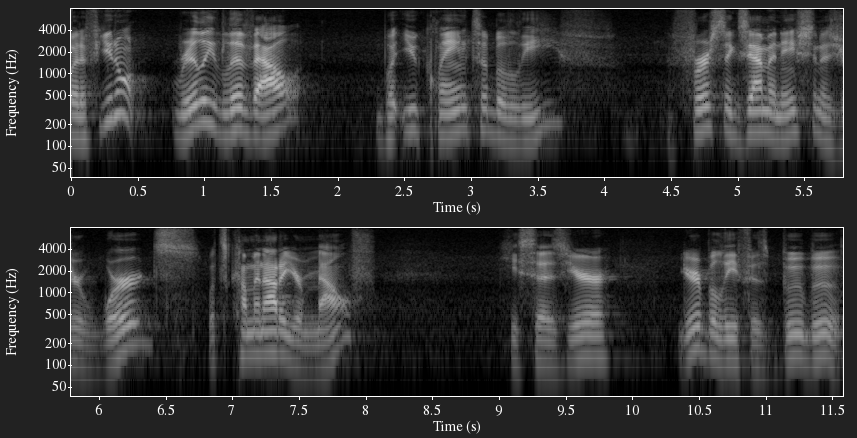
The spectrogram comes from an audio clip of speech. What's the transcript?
but if you don't really live out what you claim to believe, the first examination is your words, what's coming out of your mouth. He says, Your, your belief is boo boo,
